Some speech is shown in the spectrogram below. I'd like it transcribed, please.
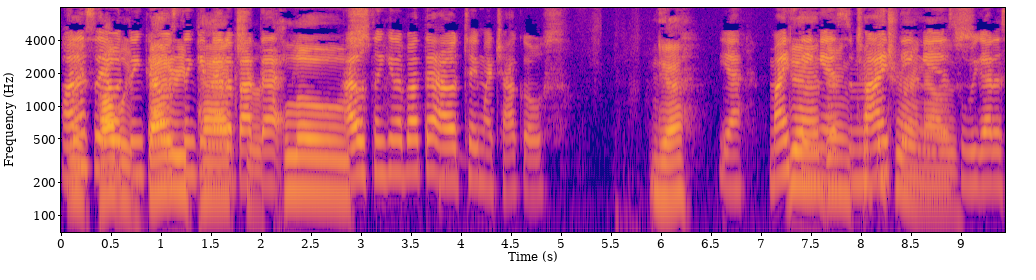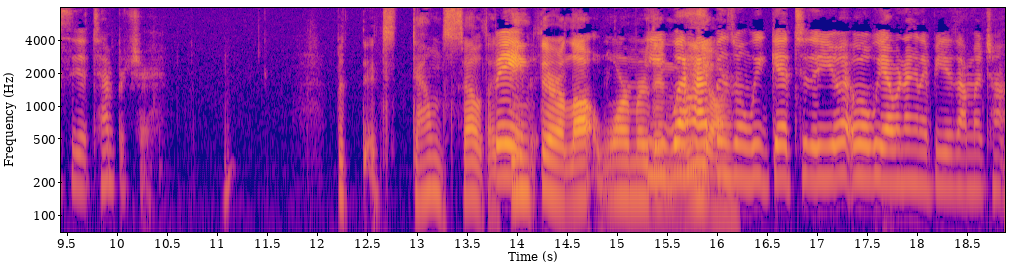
like, Honestly, I would think I was thinking that about that. Clothes. I was thinking about that. I would take my chacos. yeah. Yeah. My Yeah, thing is, my temperature right thing is, is- we gotta see the temperature. But it's down south. I think they're a lot warmer than what we happens are. when we get to the U.S.? Well, yeah, we're not gonna be that much, huh?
